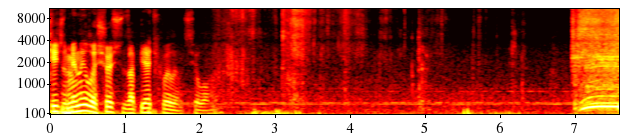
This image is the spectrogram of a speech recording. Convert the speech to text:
Чи змінило щось за 5 хвилин в цілому.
